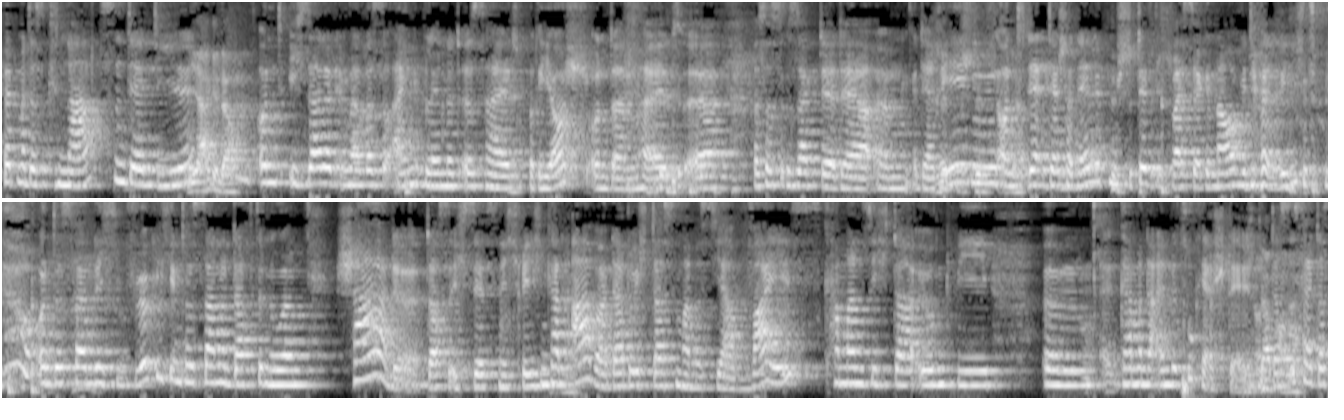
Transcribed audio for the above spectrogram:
hört man das Knarzen der Dielen. Ja, genau. Und ich sah dann immer, was so eingeblendet ist, halt Brioche und dann halt, äh, was hast du gesagt, der, der, ähm, der Regen und der, der Chanel-Lippenstift. Ich weiß ja genau, wie der riecht. Und das fand ich wirklich interessant und dachte nur, schade, dass ich es jetzt nicht riechen kann. Aber dadurch, dass man es ja weiß, kann man sich da irgendwie ähm, kann man da einen Bezug herstellen. Und das auch. ist halt das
